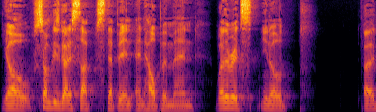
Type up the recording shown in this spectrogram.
yo, somebody's got to step step in and help him, man. Whether it's you know a,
